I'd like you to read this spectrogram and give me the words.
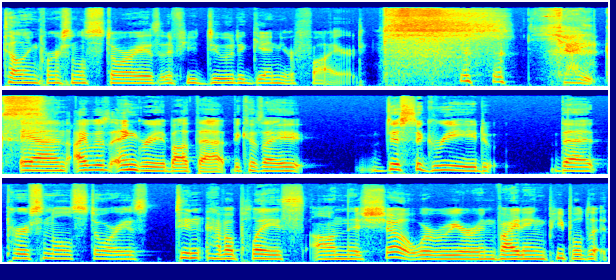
telling personal stories, and if you do it again, you're fired. Yikes. And I was angry about that because I disagreed that personal stories didn't have a place on this show where we were inviting people to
